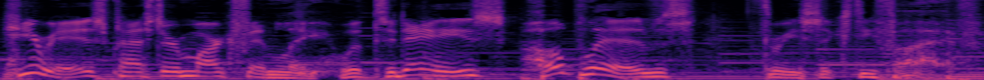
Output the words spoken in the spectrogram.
Here is Pastor Mark Finley with today's Hope Lives 365.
